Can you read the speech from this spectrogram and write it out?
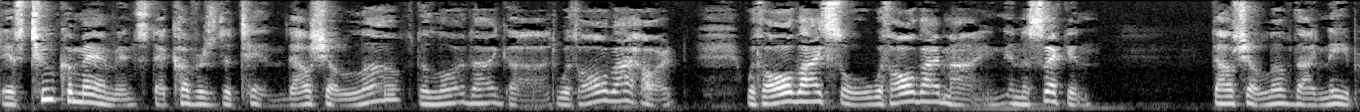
There's two commandments that covers the ten. Thou shalt love the Lord thy God with all thy heart, with all thy soul, with all thy mind. And the second, thou shalt love thy neighbor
